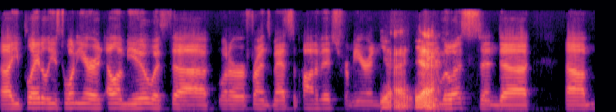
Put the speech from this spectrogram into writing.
uh, you played at least one year at LMU with uh, one of our friends, Matt Stepanovich from here in yeah, yeah. St. Louis. And uh, um,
